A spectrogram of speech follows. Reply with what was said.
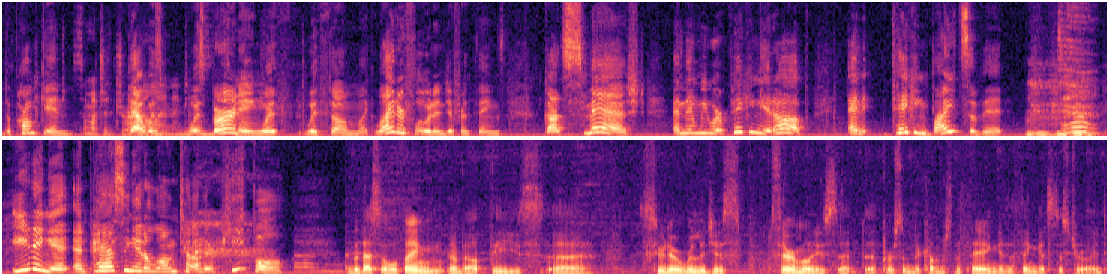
the pumpkin so much that was was burning with with um like lighter fluid and different things got smashed and then we were picking it up and taking bites of it eating it and passing it along to other people But that's the whole thing about these uh, pseudo-religious ceremonies that a person becomes the thing and the thing gets destroyed.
